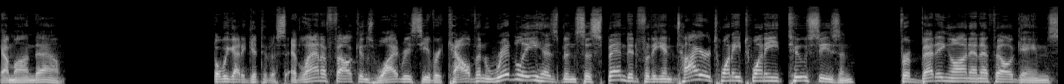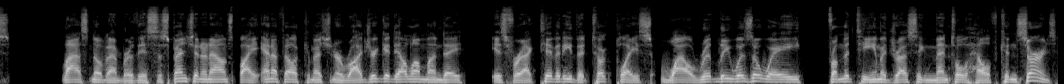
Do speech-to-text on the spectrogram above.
come on down. But we got to get to this. Atlanta Falcons wide receiver Calvin Ridley has been suspended for the entire 2022 season for betting on NFL games last November. The suspension announced by NFL Commissioner Roger Goodell on Monday is for activity that took place while Ridley was away from the team addressing mental health concerns.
